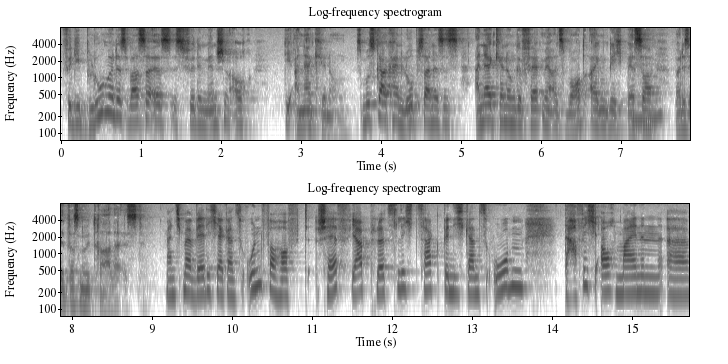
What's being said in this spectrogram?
für die Blume des Wassers ist, ist für den Menschen auch die Anerkennung. Es muss gar kein Lob sein, es ist Anerkennung gefällt mir als Wort eigentlich besser, mhm. weil es etwas neutraler ist. Manchmal werde ich ja ganz unverhofft Chef, ja, plötzlich, zack, bin ich ganz oben. Darf ich auch meinen, äh,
